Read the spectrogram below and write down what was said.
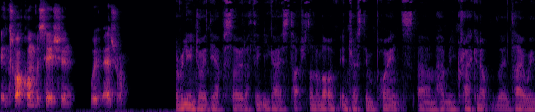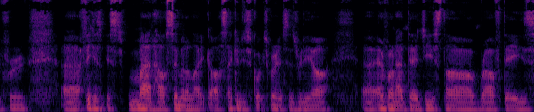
into our conversation with Esrom. I really enjoyed the episode. I think you guys touched on a lot of interesting points, um, had me cracking up the entire way through. Uh, I think it's, it's mad how similar like our secondary school experiences really are. Uh, everyone had their G Star, Ralph days.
